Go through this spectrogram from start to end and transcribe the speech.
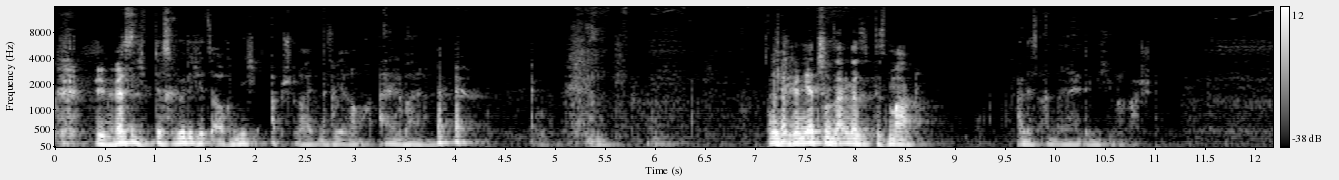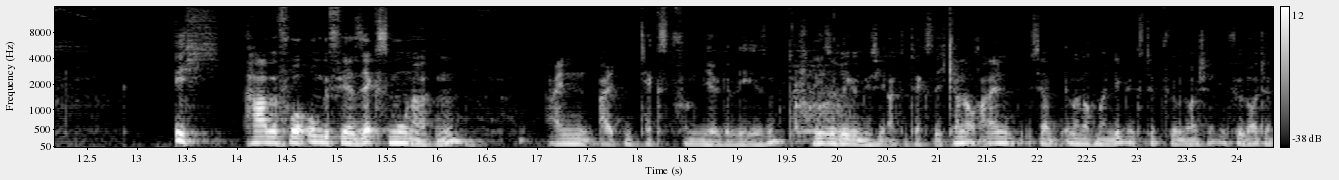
Den Rest. Ich, das würde ich jetzt auch nicht abstreiten, das wäre auch albern. Und ich kann jetzt schon sagen, dass ich das mag. Alles andere hätte mich überrascht. Ich habe vor ungefähr sechs Monaten einen alten Text von mir gelesen. Ich lese regelmäßig alte Texte. Ich kann auch allen, ist ja immer noch mein Lieblingstipp für Leute, für Leute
